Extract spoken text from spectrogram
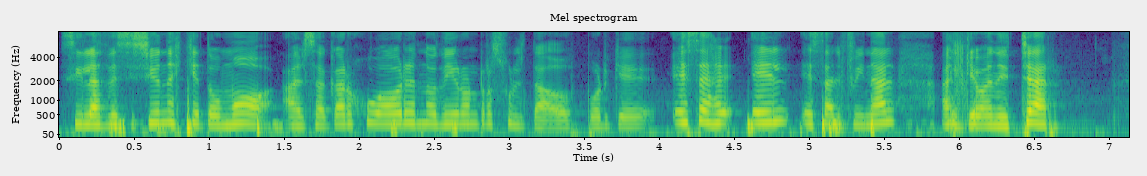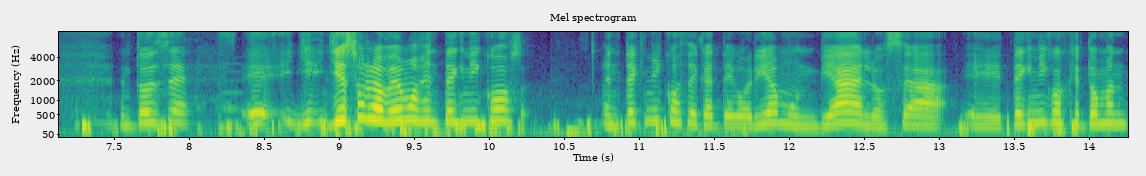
si las decisiones que tomó al sacar jugadores no dieron resultados, porque ese es, él es al final al que van a echar. Entonces, eh, y, eso lo vemos en técnicos en técnicos de categoría mundial, o sea, eh, técnicos que toman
